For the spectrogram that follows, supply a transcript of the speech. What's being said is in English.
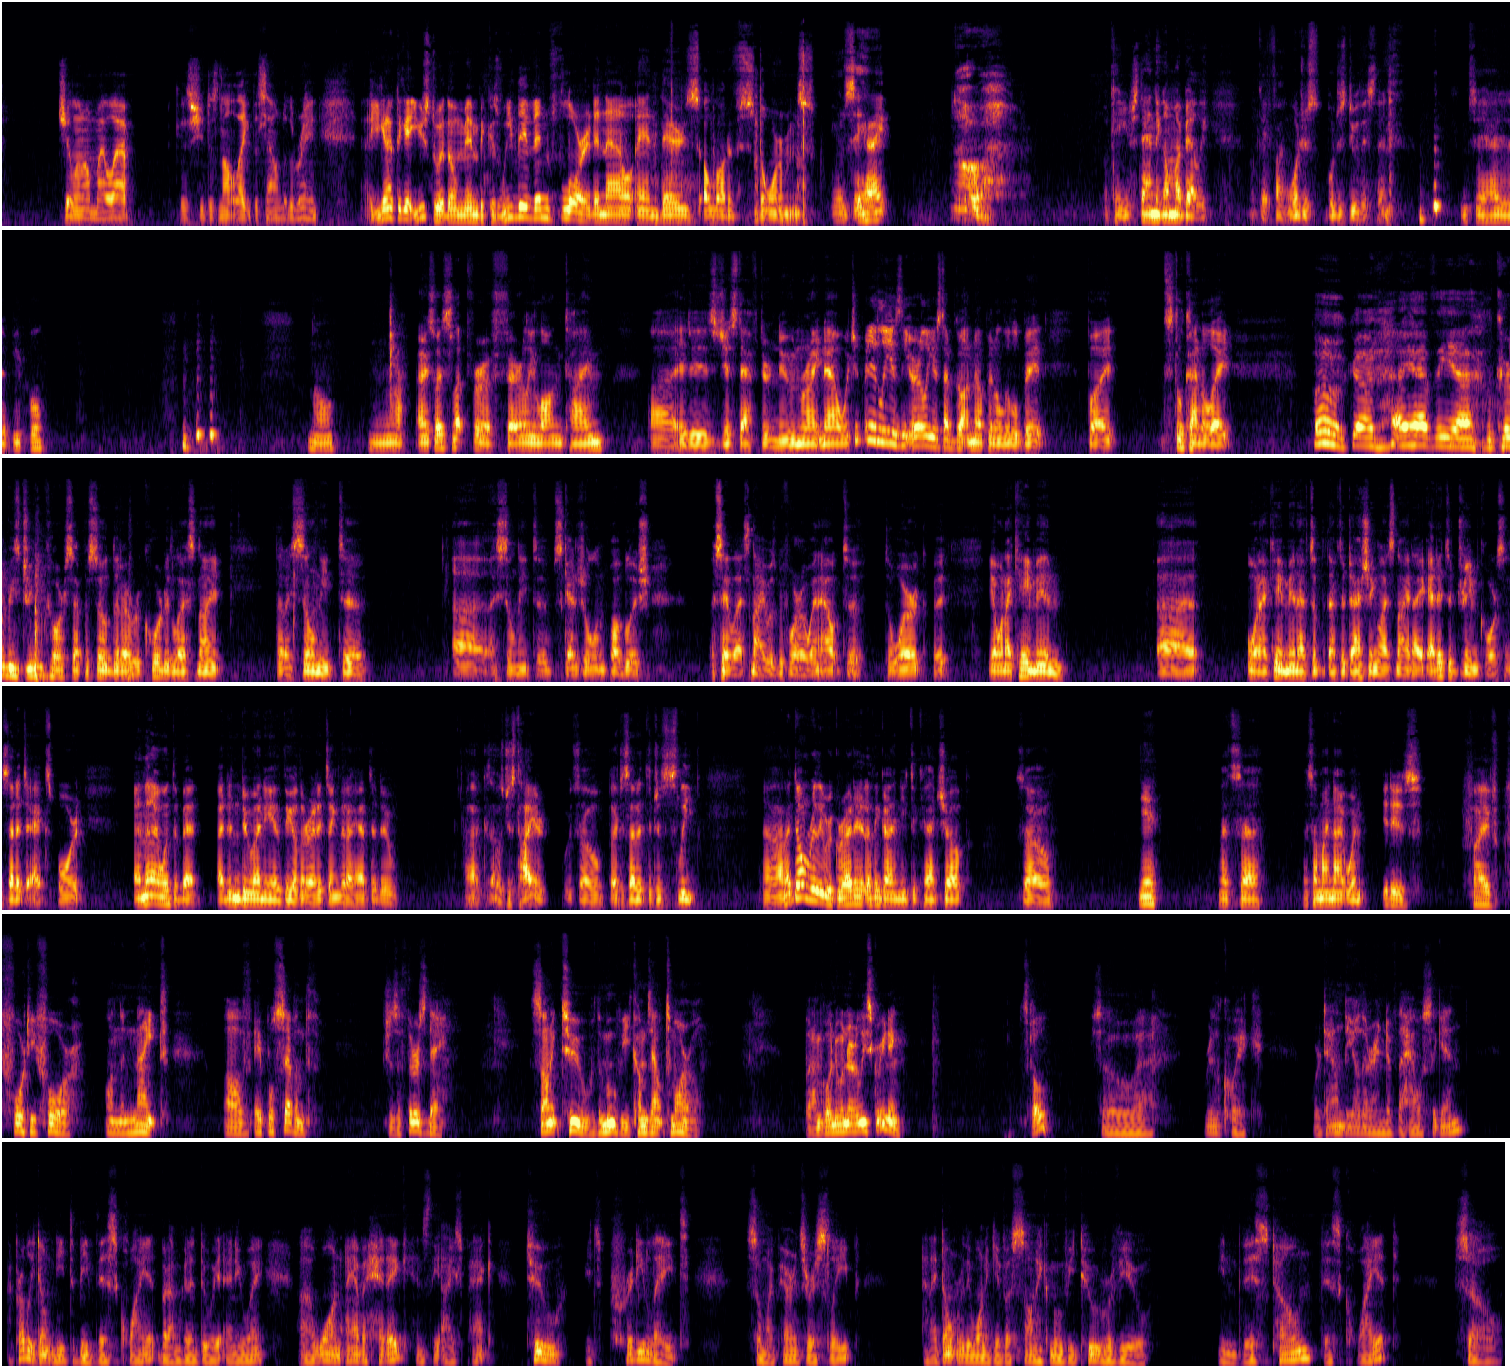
chilling on my lap because she does not like the sound of the rain. Uh, you're gonna have to get used to it though, Mim, because we live in Florida now and there's a lot of storms. You wanna say hi? Ugh. Okay, you're standing on my belly. Okay, fine. We'll just we'll just do this then. say hi to the people. no. Alright, so I slept for a fairly long time. Uh, it is just after noon right now, which admittedly is the earliest I've gotten up in a little bit, but still kind of late. Oh god, I have the uh, the Kirby's Dream Course episode that I recorded last night that I still need to uh, I still need to schedule and publish. I say last night was before I went out to to work, but yeah, when I came in, uh, when I came in after after dashing last night, I edited Dream Course and set it to export, and then I went to bed. I didn't do any of the other editing that I had to do because uh, I was just tired. So I decided to just sleep, uh, and I don't really regret it. I think I need to catch up. So yeah, that's uh, that's how my night went. It is 5:44 on the night of April 7th, which is a Thursday. Sonic 2, the movie, comes out tomorrow. But I'm going to an early screening. Let's go. So, uh, real quick, we're down the other end of the house again. I probably don't need to be this quiet, but I'm going to do it anyway. Uh, one, I have a headache, hence the ice pack. Two, it's pretty late, so my parents are asleep, and I don't really want to give a Sonic Movie 2 review in this tone, this quiet. So,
